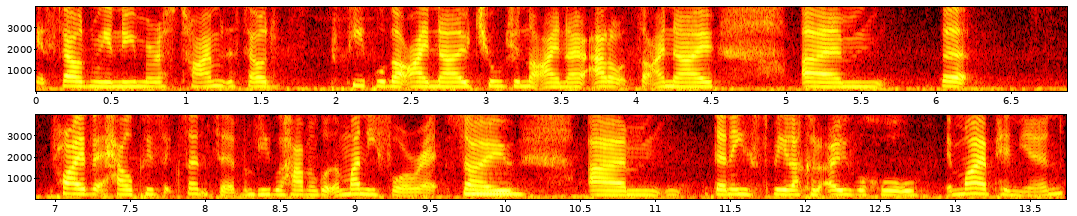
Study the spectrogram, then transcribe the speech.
It's failed me numerous times. It's failed people that I know, children that I know, adults that I know. Um, but private help is expensive and people haven't got the money for it. So um, there needs to be like an overhaul, in my opinion,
